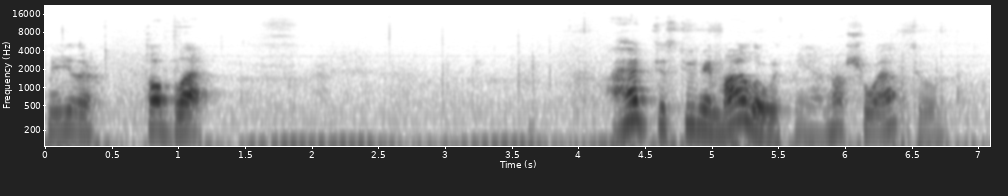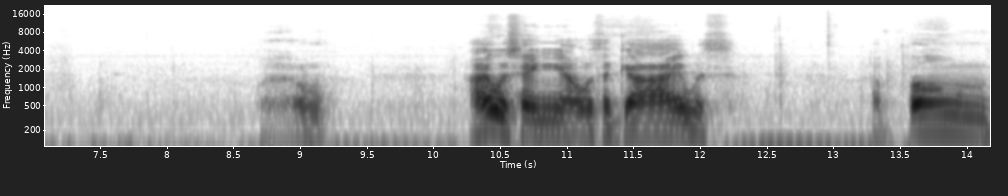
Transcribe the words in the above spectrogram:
Me either. It's all black. I have this dude named Milo with me. I'm not sure what happened to him. Well, I was hanging out with a guy with a bone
